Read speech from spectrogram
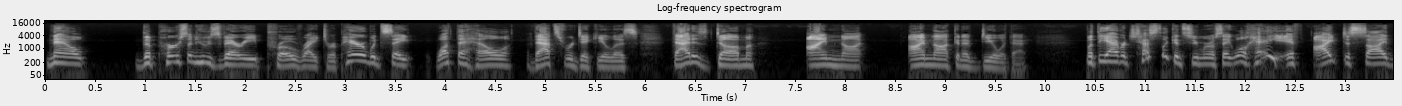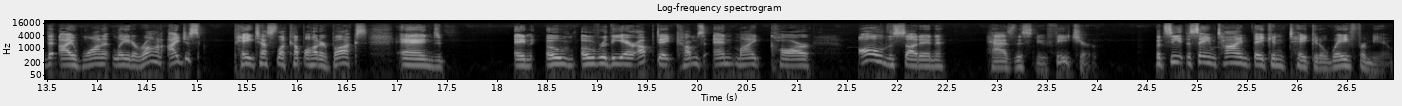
Now, the person who's very pro right to repair would say, What the hell? That's ridiculous. That is dumb. I'm not I'm not going to deal with that. But the average Tesla consumer will say, well, hey, if I decide that I want it later on, I just pay Tesla a couple hundred bucks and an over the air update comes and my car all of a sudden has this new feature. But see, at the same time, they can take it away from you,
